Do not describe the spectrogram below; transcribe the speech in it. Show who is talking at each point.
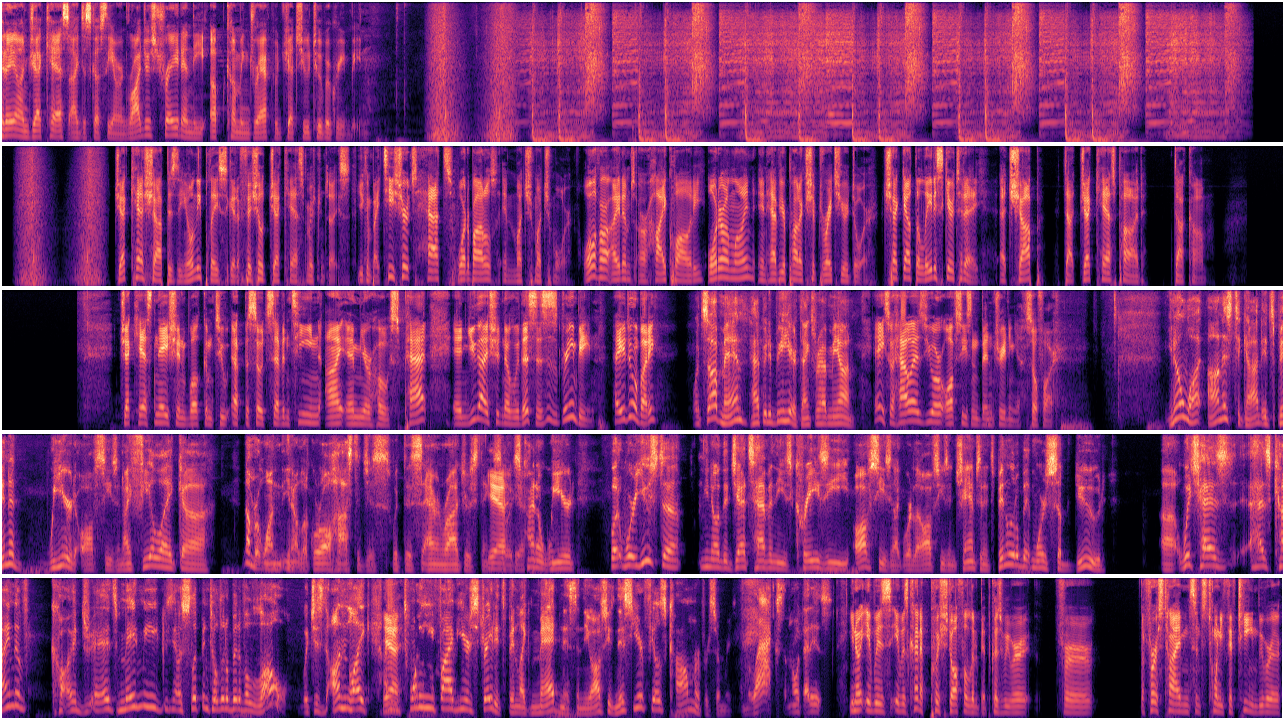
Speaker 1: Today on JetCast, I discuss the Aaron Rodgers trade and the upcoming draft with Jets YouTuber Greenbean. JetCast Shop is the only place to get official JetCast merchandise. You can buy t-shirts, hats, water bottles, and much, much more. All of our items are high quality. Order online and have your product shipped right to your door. Check out the latest gear today at shop.jetcastpod.com. JetCast Nation, welcome to episode 17. I am your host, Pat, and you guys should know who this is. This is Greenbean. How you doing, buddy?
Speaker 2: What's up, man? Happy to be here. Thanks for having me on.
Speaker 1: Hey, so how has your off season been treating you so far?
Speaker 2: You know what? Honest to God, it's been a weird off season. I feel like uh number one, you know, look, we're all hostages with this Aaron Rodgers thing.
Speaker 1: Yeah,
Speaker 2: so it's
Speaker 1: yeah.
Speaker 2: kind of weird. But we're used to, you know, the Jets having these crazy off season, like we're the off season champs, and it's been a little bit more subdued, uh, which has has kind of ca- it's made me you know slip into a little bit of a lull which is unlike I mean, 25 years straight it's been like madness in the offseason. This year feels calmer for some reason. I'm relaxed. I don't know what that is.
Speaker 1: You know, it was it was kind of pushed off a little bit because we were for the first time since 2015 we were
